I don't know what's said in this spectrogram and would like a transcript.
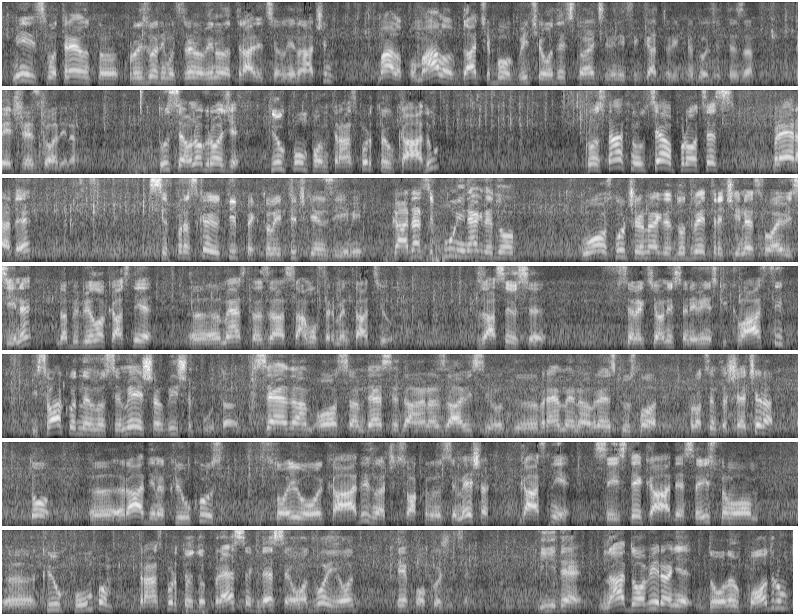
Mi smo trenutno, proizvodimo crveno vino na tradicionalni način. Malo po malo, daće Bog, bit će ovde stojeći vinifikatori kad dođete za 5-6 godina. Tu se ono grođe kljuk pumpom transportuje u kadu. Konstantno u ceo proces prerade se prskaju ti pektolitički enzimi. Kada se puni negde do, u ovom slučaju negde do dve trećine svoje visine, da bi bilo kasnije e, mesta za samu fermentaciju. Zasaju se selekcionisani vinski kvasci i svakodnevno se meša više puta. 7, 8, 10 dana, zavisi od e, vremena, vremenskih uslova, procenta šećera. To e, radi na kljuku, stoji u ovoj kadi, znači svakodnevno se meša. Kasnije se iz te kade sa istom ovom e, kljuk pumpom transportuje do prese gde se odvoji od te pokožice. Ide na doviranje dole u podrum,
